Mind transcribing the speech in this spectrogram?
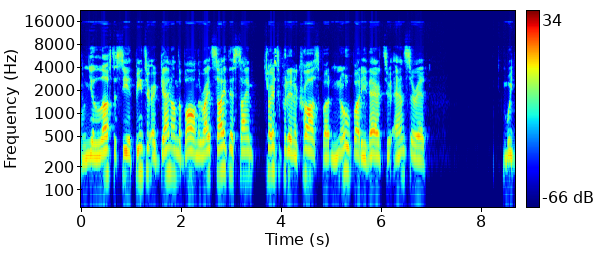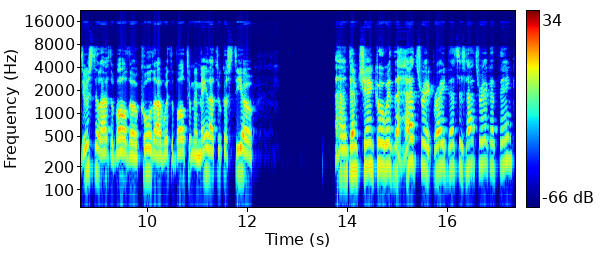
And you love to see it. Pinter again on the ball on the right side this time, tries to put in a cross, but nobody there to answer it. We do still have the ball though. Kulda with the ball to Memela to Castillo. And Demchenko with the hat trick, right? That's his hat trick, I think.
